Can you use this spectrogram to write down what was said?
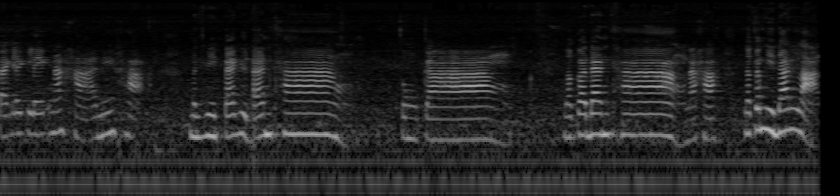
แป๊กเล็ก ๆนะคะนี่ค่ะ มันจะมีแป๊กอยู่ด้านข้าง ตรงกลาง แล้วก็ด้านข้างนะคะ แล้วก็มีด้านหลัง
